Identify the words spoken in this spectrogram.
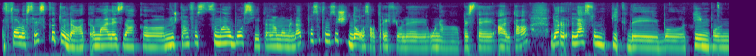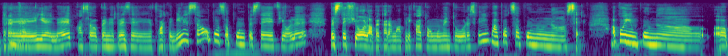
folosesc câteodată, mai ales dacă, nu știu, am fost sunt mai obosită la un moment dat, pot să folosesc și două sau trei fiole una peste alta, doar las un pic de bă, timp între, între ele ca să penetreze foarte bine sau pot să pun peste fiole, peste fiola pe care am aplicat-o în momentul respectiv, mai pot să pun un uh, ser. Apoi îmi pun, uh, uh,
